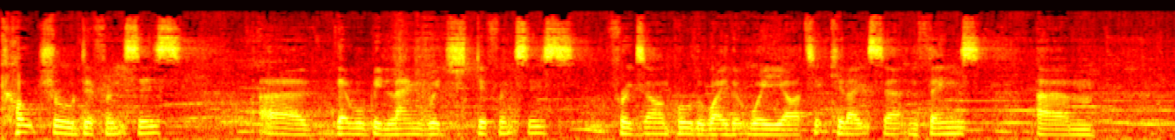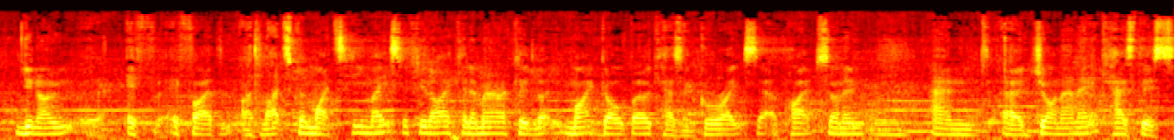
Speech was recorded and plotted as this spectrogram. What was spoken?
cultural differences. uh, there will be language differences. For example, the way that we articulate certain things. Um, you know, if, if I'd, I'd like to spend my teammates, if you like, in America, Mike Goldberg has a great set of pipes on him, and uh, Jon Anik has this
